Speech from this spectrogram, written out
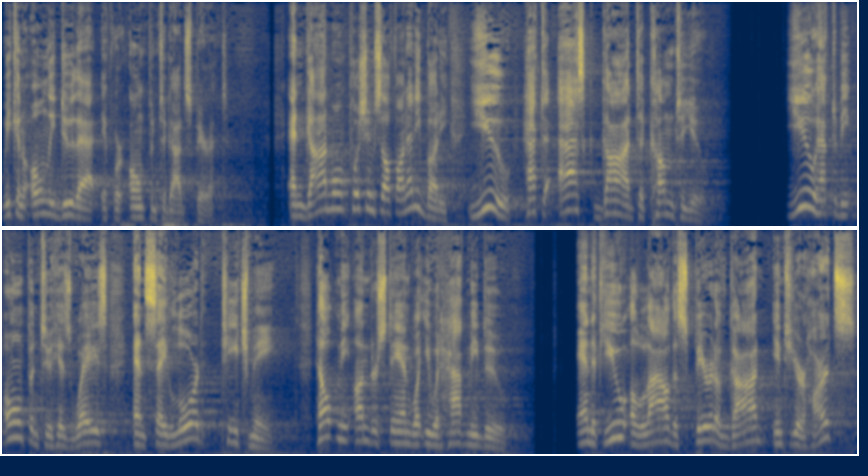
We can only do that if we're open to God's Spirit. And God won't push himself on anybody. You have to ask God to come to you. You have to be open to his ways and say, Lord, teach me. Help me understand what you would have me do. And if you allow the Spirit of God into your hearts,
